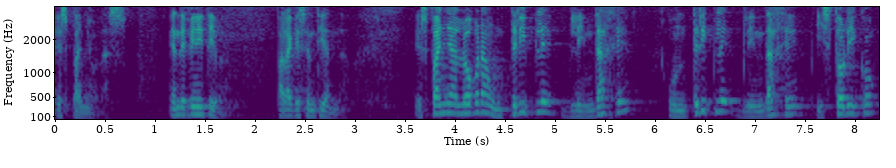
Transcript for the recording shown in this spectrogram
españolas. En definitiva, para que se entienda, España logra un triple blindaje, un triple blindaje histórico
